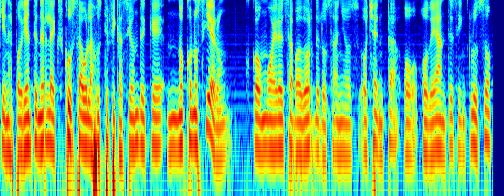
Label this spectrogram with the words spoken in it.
quienes podrían tener la excusa o la justificación de que no conocieron cómo era El Salvador de los años 80 o, o de antes incluso,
